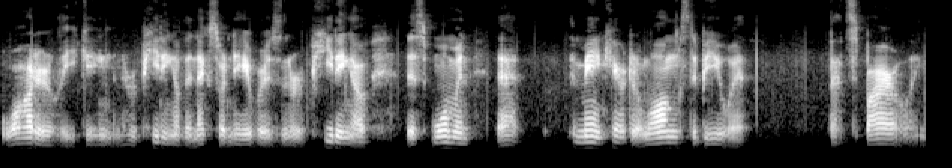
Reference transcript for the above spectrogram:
water leaking, and the repeating of the next door neighbors, and the repeating of this woman that the main character longs to be with. That's spiraling.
